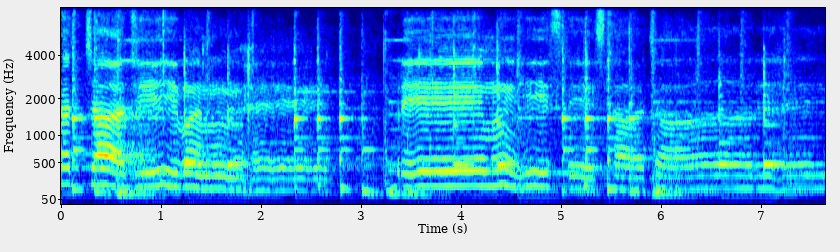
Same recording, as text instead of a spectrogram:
सच्चा जीवन है। प्रेम ही श्रेष्ठाचार है।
